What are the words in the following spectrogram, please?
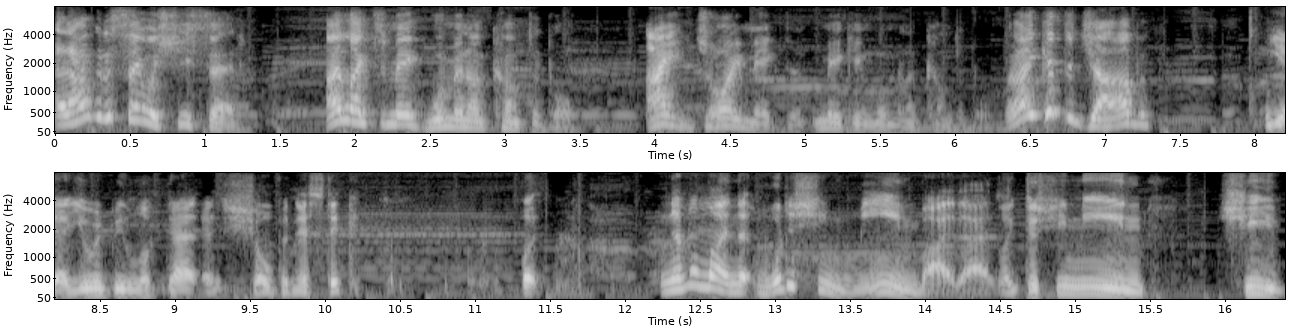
and I'm gonna say what she said. I like to make women uncomfortable. I enjoy make the, making women uncomfortable. But I get the job. Yeah, you would be looked at as chauvinistic. But never mind that. What does she mean by that? Like, does she mean she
